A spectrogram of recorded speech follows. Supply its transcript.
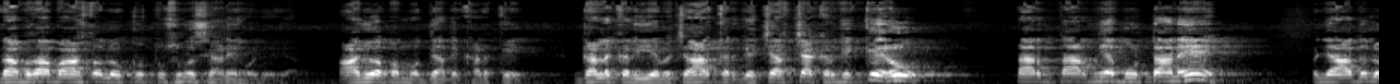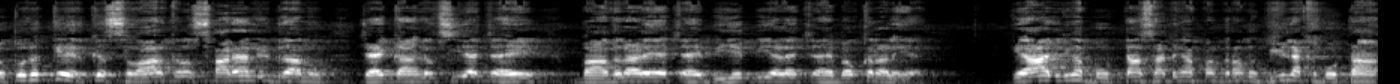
ਰੱਬ ਦਾ ਵਾਸਤਾ ਲੋਕੋ ਤੁਸੀਂ ਨੂੰ ਸਿਆਣੇ ਹੋ ਜਾਓ ਯਾਰ। ਆਜੋ ਆਪਾਂ ਮੁੱਦਿਆਂ ਤੇ ਖੜ ਕੇ ਗੱਲ ਕਰੀਏ, ਵਿਚਾਰ ਕਰੀਏ, ਚਰਚਾ ਕਰੀਏ, ਘੇਰੋ। ਤਰਨ ਤਾਰਨ ਦੀਆਂ ਵੋਟਾਂ ਨੇ। ਪੰਜਾਬ ਦੇ ਲੋਕੋ ਤੇ ਘੇਰ ਕੇ ਸਵਾਲ ਕਰੋ ਸਾਰਿਆਂ ਲੀਡਰਾਂ ਨੂੰ, ਚਾਹੇ ਕਾਂਗਰਸੀ ਆ, ਚਾਹੇ ਬਾਦਲ ਵਾਲੇ ਆ, ਚਾਹੇ ਬੀਜੇਪੀ ਵਾਲੇ ਚਾਹੇ ਬੌਕਰ ਵਾਲੇ ਆ। ਕਿ ਆ ਜਿਹੜੀਆਂ ਵੋਟਾਂ ਸਾਡੀਆਂ 15 ਤੋਂ 20 ਲੱਖ ਵੋਟਾਂ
